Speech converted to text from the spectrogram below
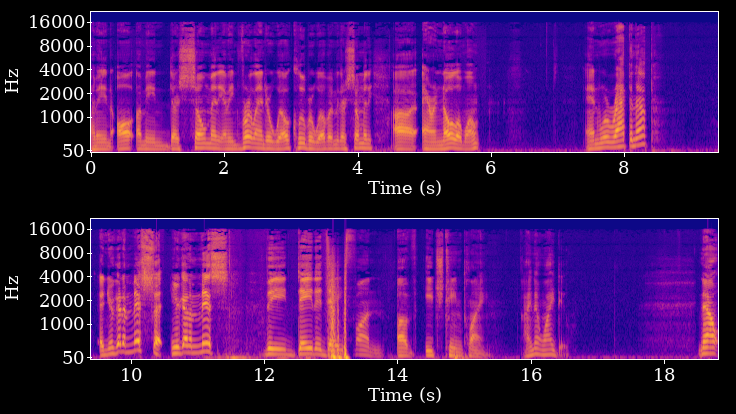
I mean, all. I mean, there's so many. I mean, Verlander will, Kluber will, but I mean, there's so many. Uh, Aaron Nola won't. And we're wrapping up. And you're gonna miss it. You're gonna miss the day to day fun of each team playing. I know I do. Now,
